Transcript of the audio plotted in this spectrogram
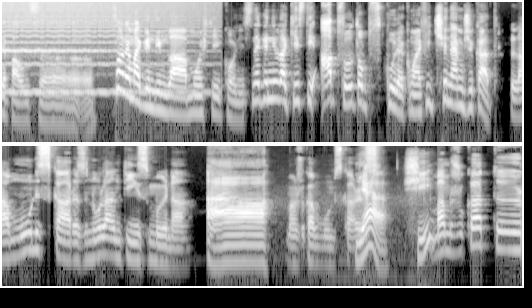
De pauză. Să nu ne mai gândim la moști iconici, să ne gândim la chestii absolut obscure, cum ar fi ce ne-am jucat. la Moon Scars nu l-a întins mâna. Ah, M-am jucat Moonscars. yeah. Și? M-am jucat uh,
